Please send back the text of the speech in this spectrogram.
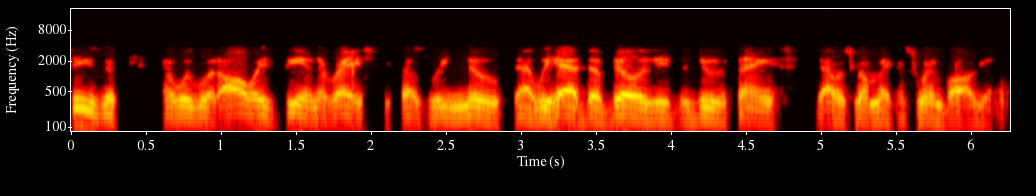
season, and we would always be in the race because we knew that we had the ability to do the things that was going to make us win ball games.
